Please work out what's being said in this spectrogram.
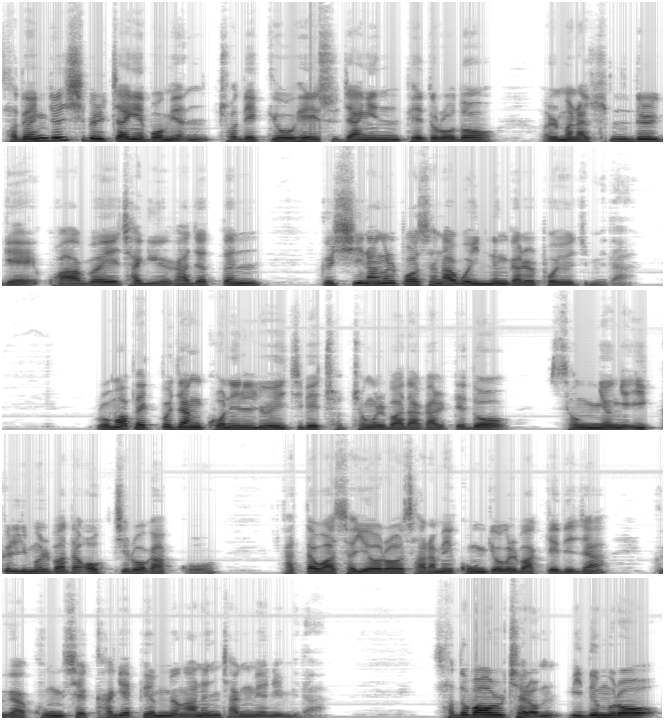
사도행전 11장에 보면 초대교회 수장인 베드로도 얼마나 힘들게 과거에 자기가 가졌던 그 신앙을 벗어나고 있는가를 보여줍니다. 로마 백부장 고넬료의 집에 초청을 받아 갈 때도 성령의 이끌림을 받아 억지로 갔고 갔다 와서 여러 사람의 공격을 받게 되자 그가 궁색하게 변명하는 장면입니다. 사도 바울처럼 믿음으로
